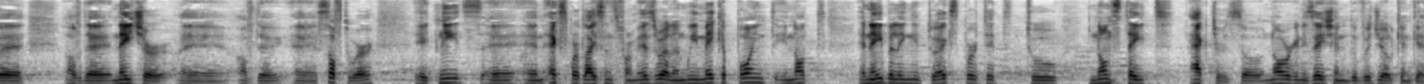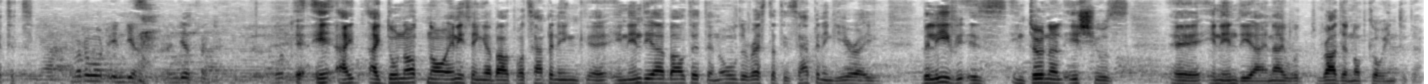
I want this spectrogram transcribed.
uh, of the nature of the software. It needs an export license from Israel, and we make a point in not enabling it to export it to non-state actors. So no organization, individual can get it. What about India? India's I, I, do not know anything about what's happening uh, in India about it, and all the rest that is happening here, I believe, is internal issues uh, Uh, in India, and I would rather not go into them.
